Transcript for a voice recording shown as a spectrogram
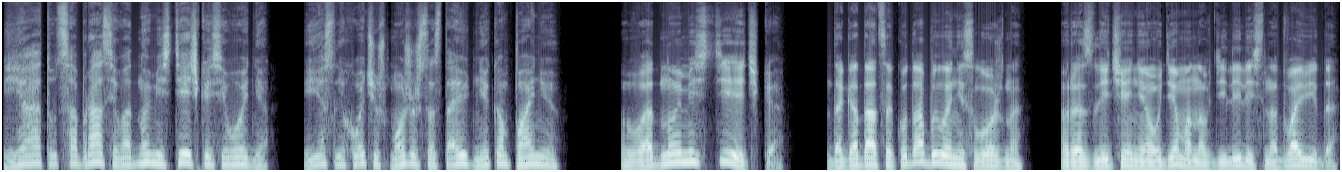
«Я тут собрался в одно местечко сегодня, если хочешь, можешь составить мне компанию». В одно местечко. Догадаться, куда было несложно. Развлечения у демонов делились на два вида.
